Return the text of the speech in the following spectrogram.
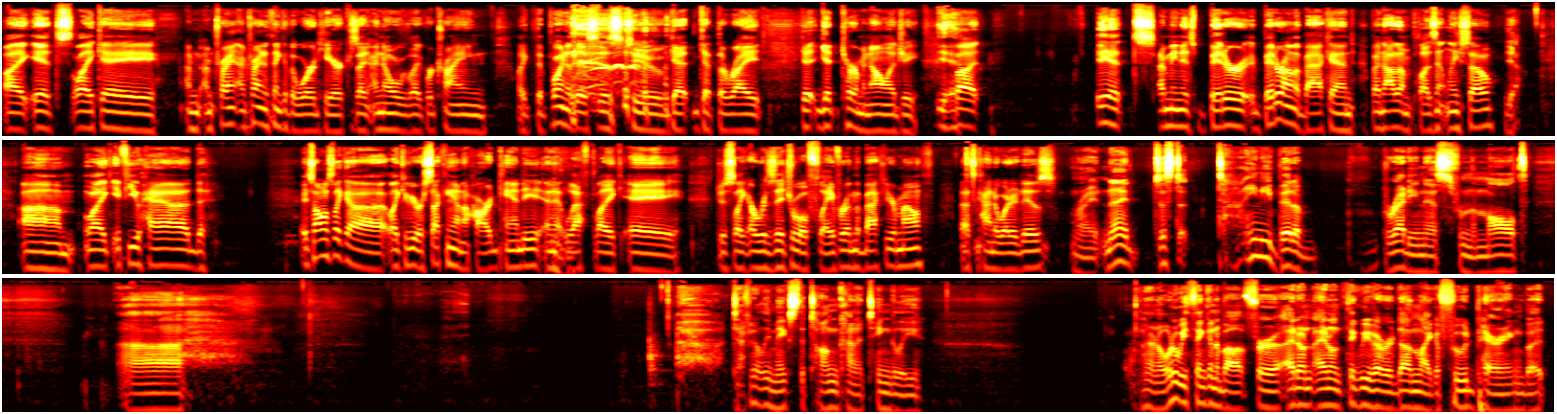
like it's like a. I'm, I'm trying. I'm trying to think of the word here because I, I know like we're trying. Like the point of this is to get get the right get get terminology. Yeah. But it's. I mean, it's bitter bitter on the back end, but not unpleasantly so. yeah. Um, like if you had, it's almost like a like if you were sucking on a hard candy and Mm-hmm. it left like a just like a residual flavor in the back of your mouth. That's kind of what it is. Right. And I just a tiny bit of breadiness from the malt. Uh, definitely makes the tongue kind of tingly. I don't know. What are we thinking about for I don't I don't think we've ever done like a food pairing, but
